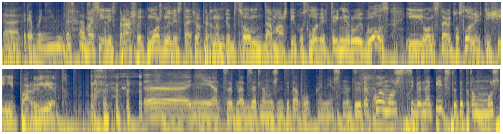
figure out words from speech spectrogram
да, требований достаточно. Василий спрашивает, можно ли стать оперным певцом в домашних условиях, тренируя голос, и он ставит условия в течение пары лет. Э, нет, обязательно нужен педагог, конечно. Ты такое можешь себе напеть, что ты потом можешь,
